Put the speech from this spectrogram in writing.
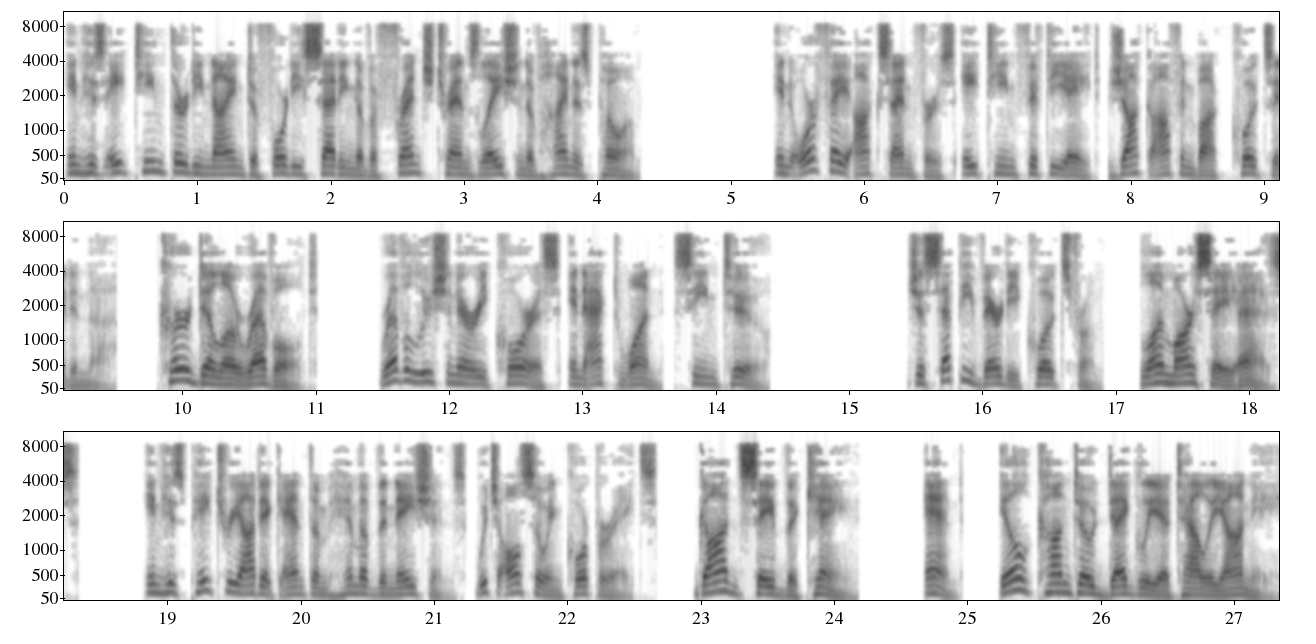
in his 1839–40 setting of a French translation of Heine's poem. In Orphée aux Enfers 1858, Jacques Offenbach quotes it in the Chœur de la Révolte Revolutionary Chorus in Act 1, Scene 2. Giuseppe Verdi quotes from La Marseillaise in his patriotic anthem Hymn of the Nations, which also incorporates God Save the King and Il canto degli italiani.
